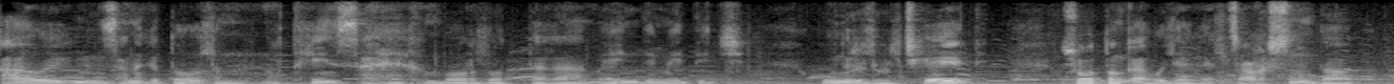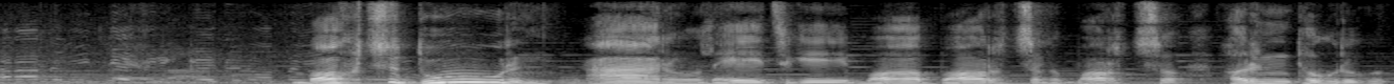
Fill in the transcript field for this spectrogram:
аавыг минь санагдуулан нутгийн сайхан борлуудтайгаа мэнд мэдэж үнэрл хүлчгээд шууданга хүлээгээл зогсон доо. Богц дүүрэн ааруул ээзги боо борцог борцо 20 төгрөг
